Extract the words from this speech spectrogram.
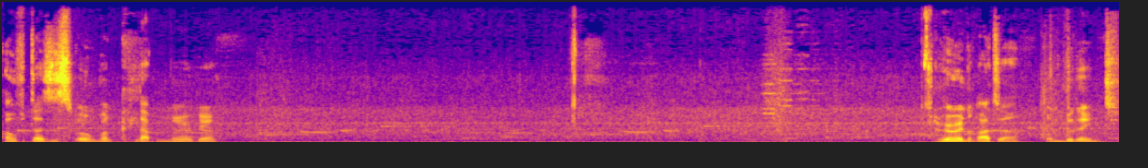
Auf dass es irgendwann klappen möge. Höhenratte, unbedingt.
